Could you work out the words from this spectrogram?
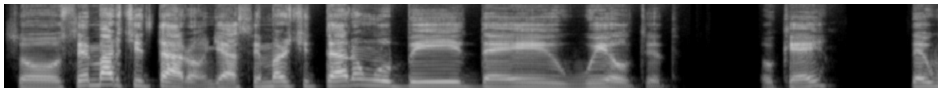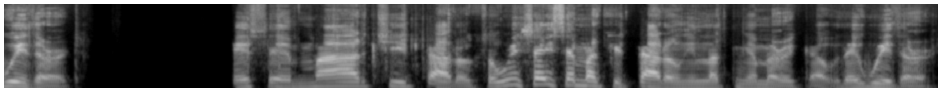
So se marchitaron. Yeah, se marchitaron will be they wilted. Okay. They withered. Eh, se marchitaron. So we say se marchitaron in Latin America. They withered.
